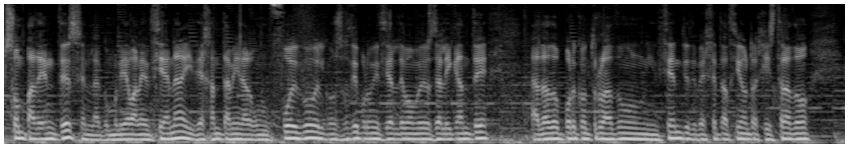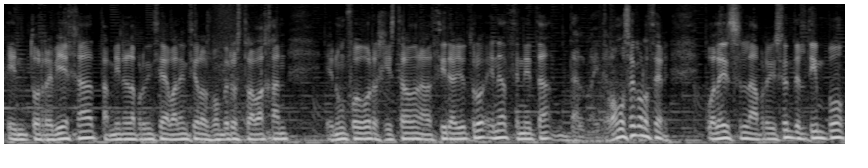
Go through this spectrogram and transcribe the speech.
son patentes en la comunidad valenciana y dejan también algún fuego. El Consorcio Provincial de Bomberos de Alicante ha dado por controlado un incendio de vegetación registrado en Torrevieja. También en la provincia de Valencia los bomberos trabajan en un fuego registrado en Alcira y otro en Aceneta de Albaida. Vamos a conocer cuál es la previsión del tiempo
